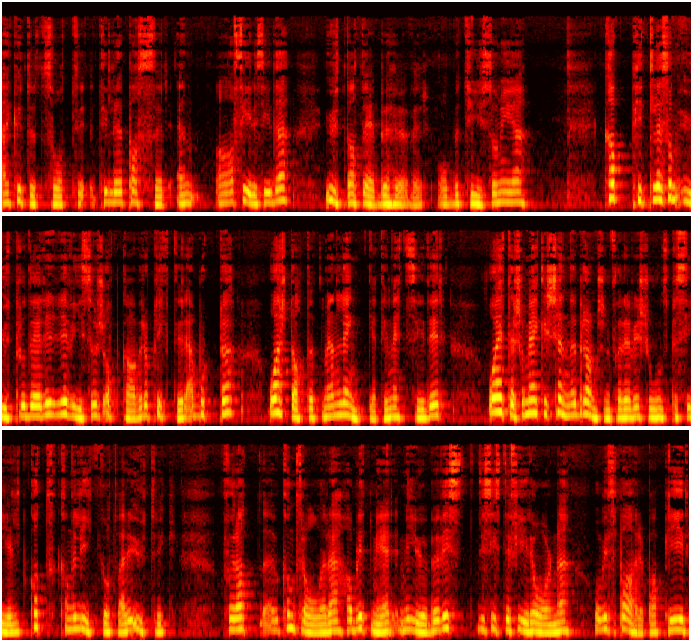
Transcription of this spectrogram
er kuttet så til det passer en A4-side, uten at det behøver å bety så mye. Kapitlet som utbroderer revisors oppgaver og plikter, er borte og erstattet med en lenke til nettsider og ettersom jeg ikke kjenner bransjen for revisjon spesielt godt, kan det like godt være uttrykk for at eh, kontrollere har blitt mer miljøbevisst de siste fire årene og vil spare papir.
